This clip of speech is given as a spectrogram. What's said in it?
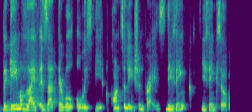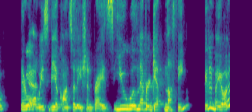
the game of life is that there will always be a consolation prize. Do you think? You think so? There yeah. will always be a consolation prize. You will never get nothing. Ganun ba yun?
